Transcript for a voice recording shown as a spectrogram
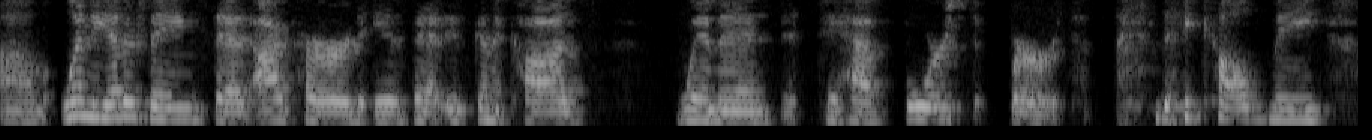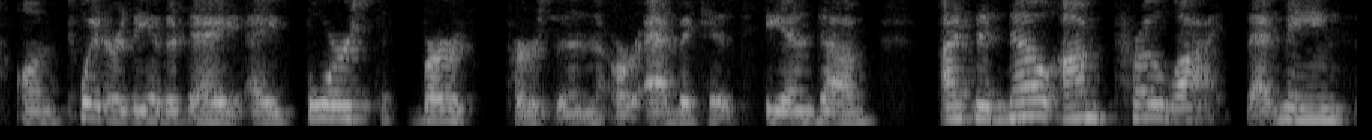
Um, one of the other things that I've heard is that it's going to cause women to have forced birth. they called me on Twitter the other day a forced birth person or advocate. And um, I said, no, I'm pro life. That means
